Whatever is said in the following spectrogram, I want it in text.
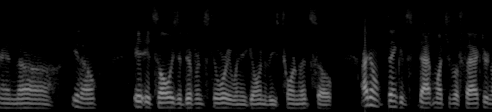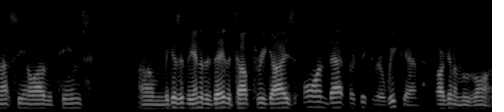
and uh, you know, it, it's always a different story when you go into these tournaments. So I don't think it's that much of a factor not seeing a lot of the teams. Um, because at the end of the day, the top three guys on that particular weekend are going to move on.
